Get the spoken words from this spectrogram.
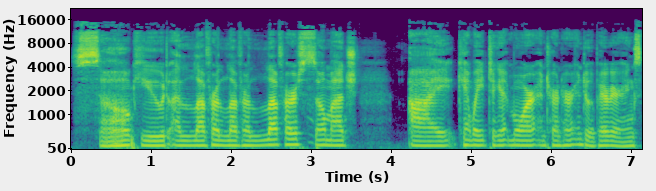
So cute. I love her, love her, love her so much. I can't wait to get more and turn her into a pair of earrings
